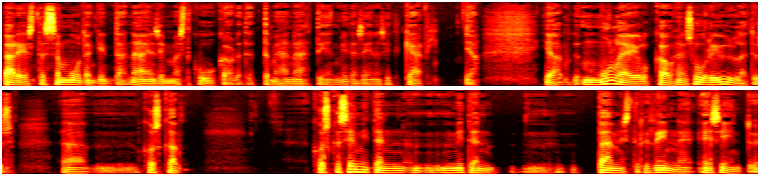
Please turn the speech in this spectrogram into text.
pärjäsi tässä muutenkin nämä ensimmäiset kuukaudet, että mehän nähtiin, mitä siinä sitten kävi. Ja, ja mulle ei ollut kauhean suuri yllätys, koska – koska se, miten, miten pääministeri Rinne esiintyi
